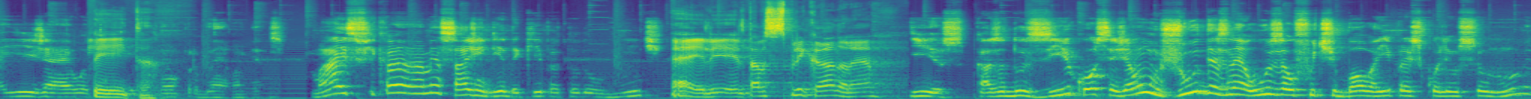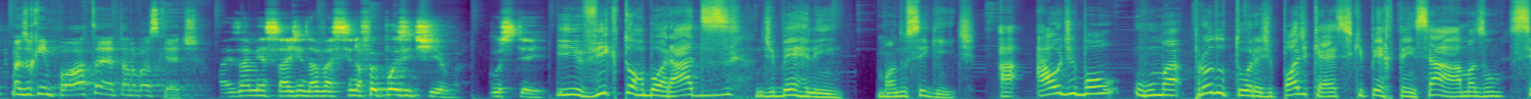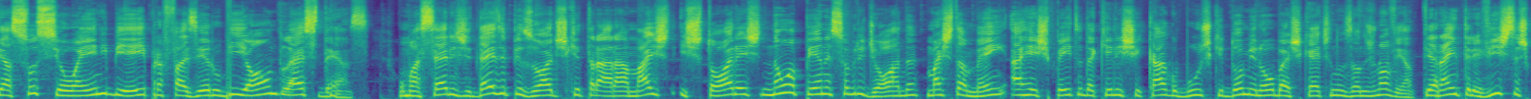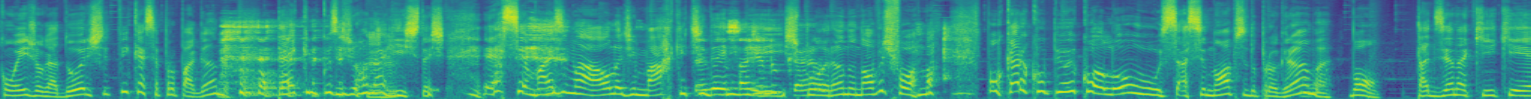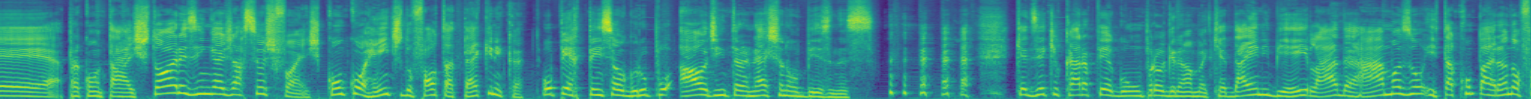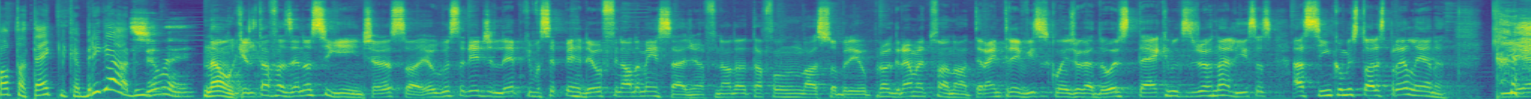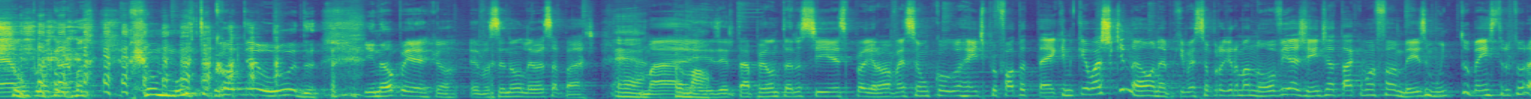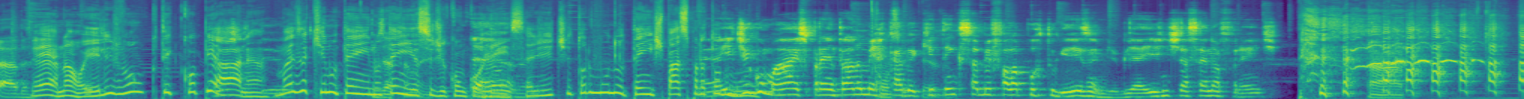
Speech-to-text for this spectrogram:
aí já é outro Eita. bom problema mesmo. Mas fica a mensagem lida aqui para todo ouvinte. É, ele, ele tava se explicando, né? Isso, por causa do Zico, ou seja, um Judas, né, usa o futebol aí para escolher o seu número, Mas o que importa é estar no basquete. mas a mensagem da vacina foi positiva. Gostei. E Victor Boradz, de Berlim, manda o seguinte. A Audible, uma produtora de podcasts que pertence à Amazon, se associou à NBA para fazer o Beyond Last Dance, uma série de 10 episódios que trará mais histórias não apenas sobre Jordan, mas também a respeito daquele Chicago Bulls que dominou o basquete nos anos 90. Terá entrevistas com ex-jogadores, fica essa propaganda, técnicos e jornalistas. Essa é mais uma aula de marketing É da NBA, explorando novos formatos. Pô, o cara copiou e colou o- a sinopse do programa. Bom, tá dizendo aqui que é pra contar histórias e engajar seus fãs. Concorrente do Falta Técnica ou pertence ao grupo Audi International Business? Quer dizer que o cara pegou um programa que é da NBA lá, da Amazon, e tá comparando ao Falta Técnica? Obrigado. hein? Não, o que ele tá fazendo é o seguinte, olha só, eu gostaria de ler porque você perdeu o final da mensagem. Afinal, ela tá falando lá sobre o programa, ele tá falando, ó, terá entrevistas com ex-jogadores, técnicos e jornalistas, assim como histórias pra Helena, que é um programa com muito conteúdo. E não percam, você não leu essa parte. É. Mas ele tá perguntando se esse programa vai ser um concorrente pro Falta Técnica. Eu acho que não, né? Porque vai ser um programa novo e a gente já tá com uma fanbase muito bem estruturada. É, não, eles vão ter que copiar, né? Mas aqui não tem, não tem isso de concorrência. É, A gente, todo mundo tem espaço pra É, todo e mundo. digo mais, para entrar no mercado aqui tem que saber falar português, amigo. E aí a gente já sai na frente.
